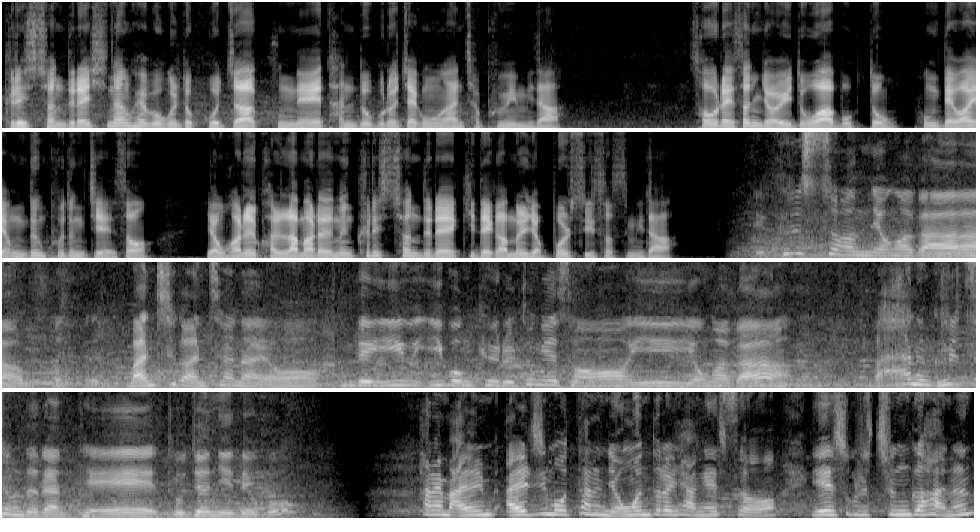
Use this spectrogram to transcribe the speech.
크리스천들의 신앙 회복을 돕고자 국내에 단독으로 제공한 작품입니다. 서울에선 여의도와 목동, 홍대와 영등포 등지에서 영화를 관람하려는 크리스천들의 기대감을 엿볼 수 있었습니다. 크리스천 영화가 많지가 않잖아요. 근데 이, 이번 교회를 통해서 이 영화가 많은 크리스천들한테 도전이 되고 하나님 알, 알지 못하는 영혼들을 향해서 예수 그리스도 증거하는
